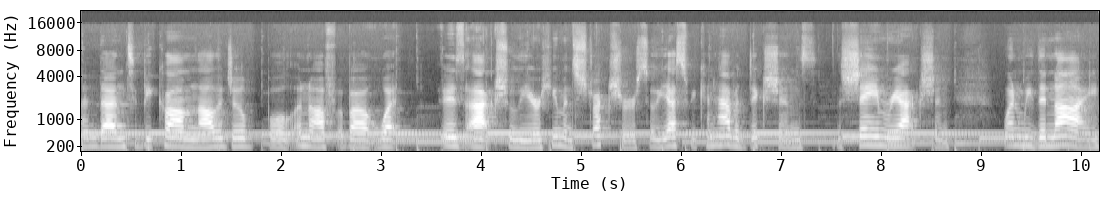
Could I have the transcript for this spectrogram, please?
and then to become knowledgeable enough about what is actually your human structure. So, yes, we can have addictions, the shame reaction when we deny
